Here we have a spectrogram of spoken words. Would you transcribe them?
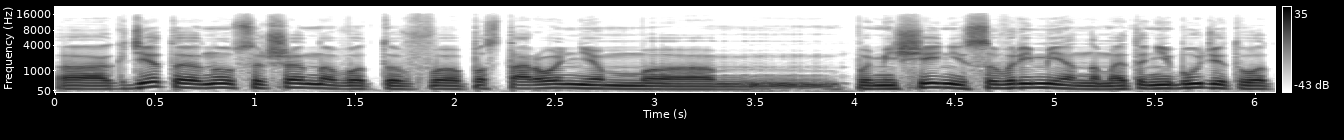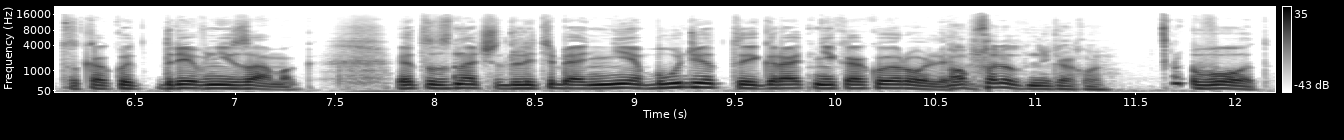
э, где-то, ну, совершенно вот в постороннем э, помещении современном, это не будет вот какой-то древний замок. Это значит для тебя не будет играть никакой роли. Абсолютно никакой. Вот.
